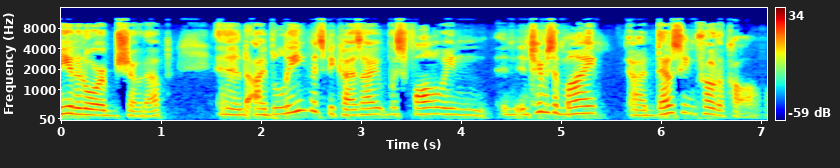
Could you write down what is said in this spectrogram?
me and an orb showed up. And I believe it's because I was following, in, in terms of my uh, dowsing protocol,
